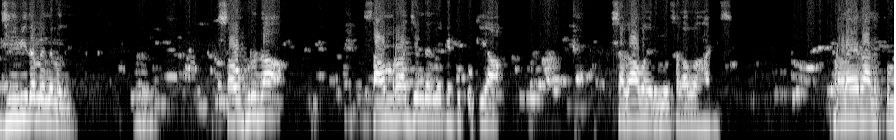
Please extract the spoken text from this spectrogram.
ജീവിതം എന്നുള്ളത്. സൗഹൃദ സാമ്രാജ്യം തന്നെ കെട്ടിപ്പൊക്കിയ സഖാവായിരുന്നു സഖാവ് ഹാരിസ്. പ്രളയകാലത്തും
